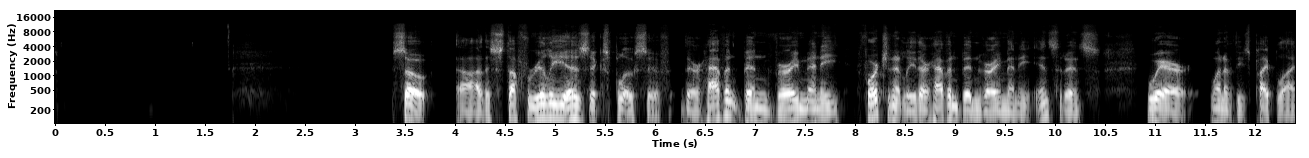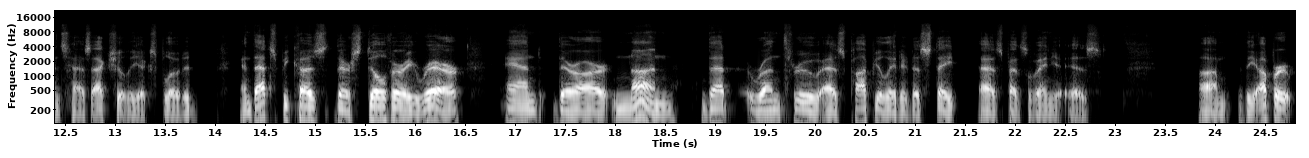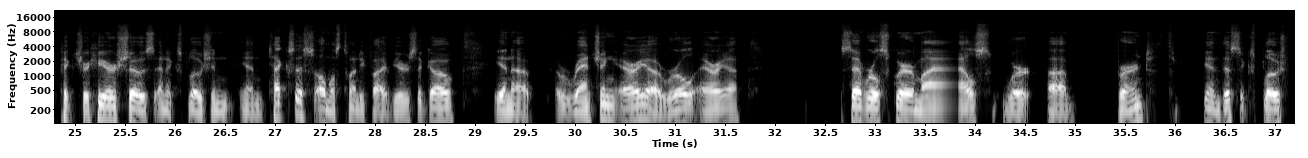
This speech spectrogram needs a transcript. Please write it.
So uh, this stuff really is explosive. There haven't been very many, fortunately, there haven't been very many incidents where one of these pipelines has actually exploded. And that's because they're still very rare and there are none that run through as populated a state as Pennsylvania is. Um, the upper picture here shows an explosion in Texas almost 25 years ago in a, a ranching area, a rural area several square miles were uh, burned in this explosion.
